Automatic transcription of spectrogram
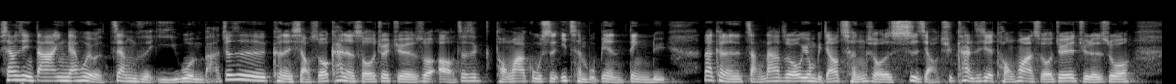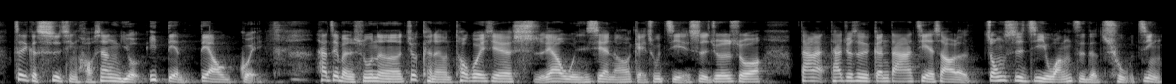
相信大家应该会有这样子的疑问吧？就是可能小时候看的时候就觉得说，哦，这是童话故事一成不变的定律。那可能长大之后用比较成熟的视角去看这些童话的时候，就会觉得说，这个事情好像有一点吊诡。他这本书呢，就可能透过一些史料文献，然后给出解释，就是说。当然，他就是跟大家介绍了中世纪王子的处境。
